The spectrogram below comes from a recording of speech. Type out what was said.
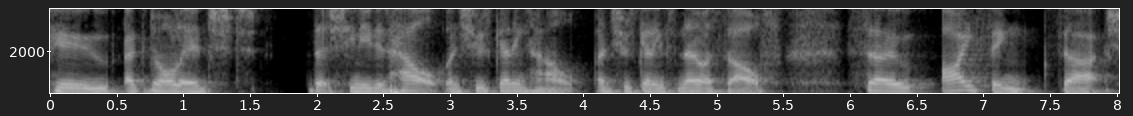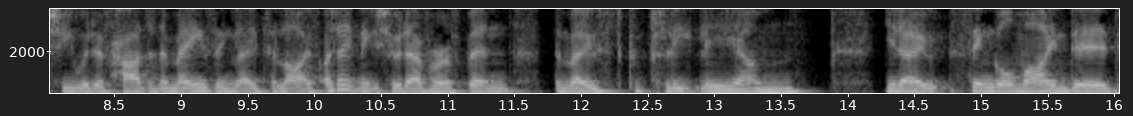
who acknowledged that she needed help and she was getting help and she was getting to know herself. So I think that she would have had an amazing later life. I don't think she would ever have been the most completely, um, you know, single minded,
